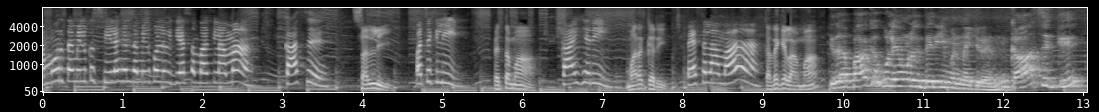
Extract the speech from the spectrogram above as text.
நம்ம ஒரு தமிழுக்கும் ஸ்ரீலங்கன் தமிழுக்கும் வித்தியாசம் பார்க்கலாமா? காசு. சல்லி. பச்சைக்கிளி. பெத்தமா காய்கறி. மரக்கறி. பேசலாமா? கதைக்கலாமா? இத பார்க்கக்குள்ளே உங்களுக்கு தெரியும்னு நினைக்கிறேன். காசுக்கு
